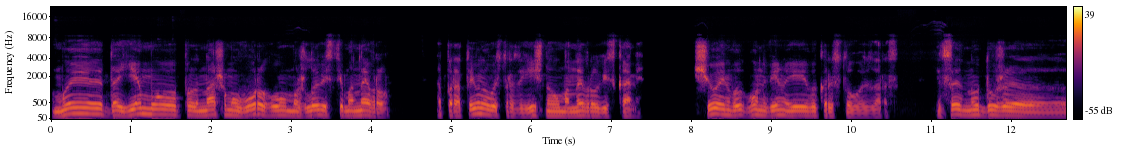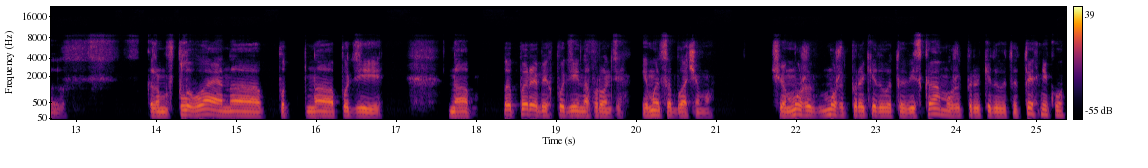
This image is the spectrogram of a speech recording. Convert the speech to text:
ми даємо нашому ворогу можливості маневру, оперативного і стратегічного маневру військами, що він, він і використовує зараз. І це ну, дуже скажімо, впливає на на події, на перебіг подій на фронті. І ми це бачимо. Що можуть можуть перекидувати війська, можуть перекидувати техніку.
